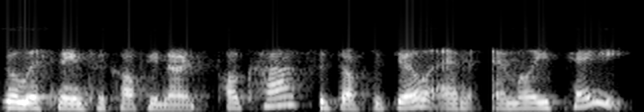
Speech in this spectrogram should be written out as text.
You're listening to Coffee Notes podcast with Dr. Jill and Emily P.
